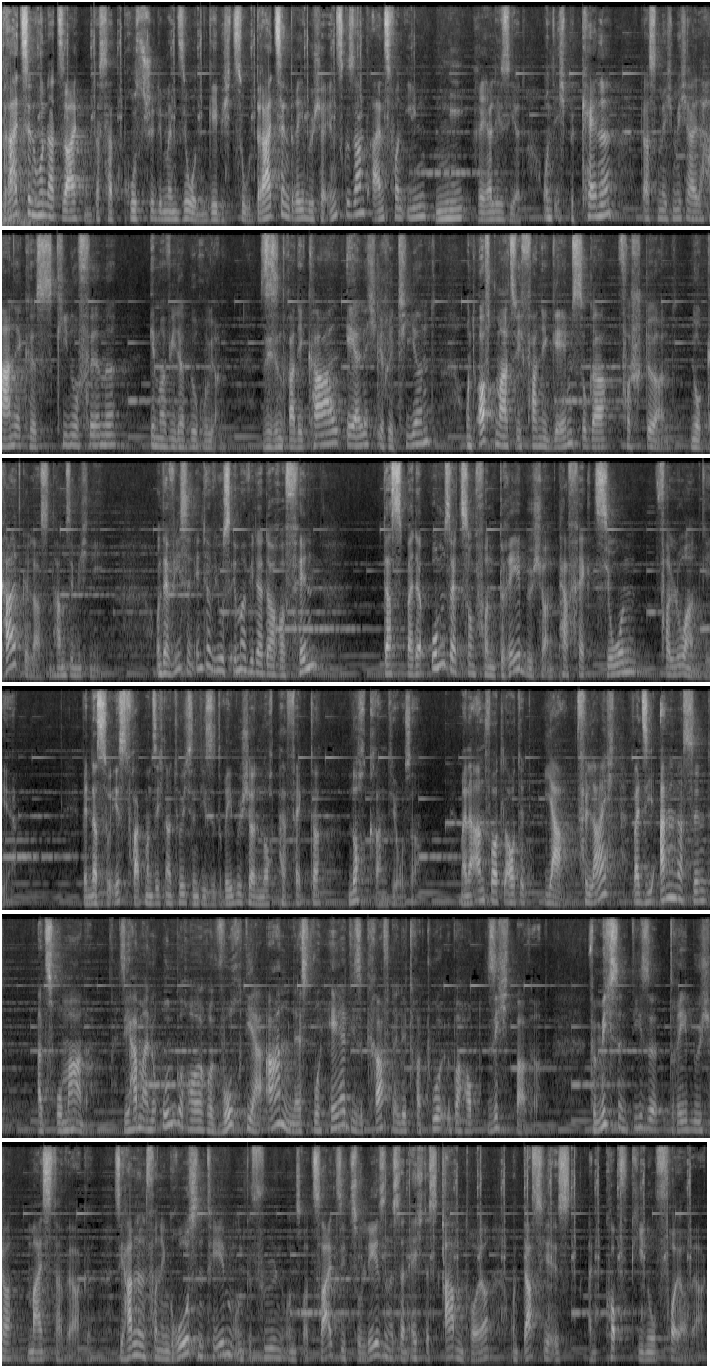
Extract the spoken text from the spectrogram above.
1300 Seiten, das hat Proustsche Dimensionen, gebe ich zu. 13 Drehbücher insgesamt, eins von ihnen nie realisiert. Und ich bekenne, dass mich Michael Hanekes Kinofilme immer wieder berühren. Sie sind radikal, ehrlich, irritierend und oftmals wie Funny Games sogar verstörend. Nur kalt gelassen haben sie mich nie. Und er wies in Interviews immer wieder darauf hin, dass bei der Umsetzung von Drehbüchern Perfektion verloren gehe. Wenn das so ist, fragt man sich natürlich, sind diese Drehbücher noch perfekter, noch grandioser? Meine Antwort lautet ja, vielleicht, weil sie anders sind als Romane. Sie haben eine ungeheure Wucht, die erahnen lässt, woher diese Kraft der Literatur überhaupt sichtbar wird. Für mich sind diese Drehbücher Meisterwerke. Sie handeln von den großen Themen und Gefühlen unserer Zeit. Sie zu lesen ist ein echtes Abenteuer und das hier ist ein Kopfkino-Feuerwerk.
